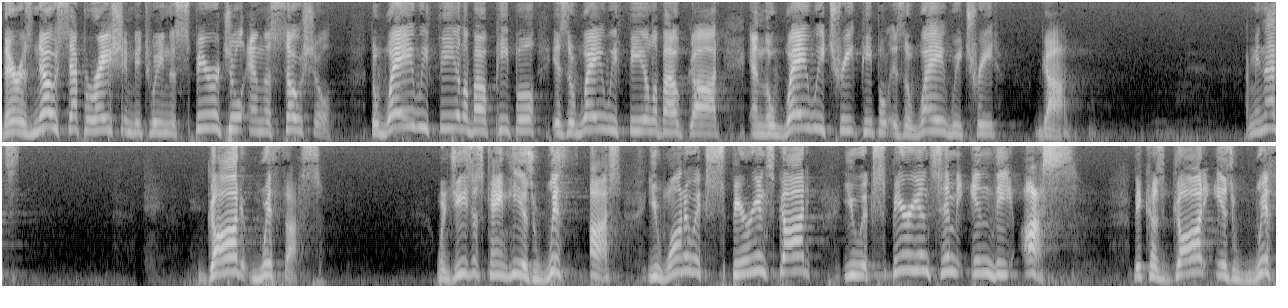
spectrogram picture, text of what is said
There is no separation between the spiritual and the social. The way we feel about people is the way we feel about God, and the way we treat people is the way we treat God. I mean, that's God with us. When Jesus came, He is with us. You want to experience God? You experience Him in the us because God is with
